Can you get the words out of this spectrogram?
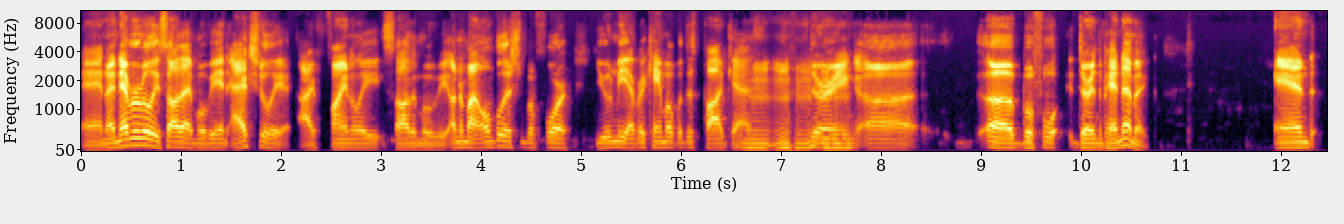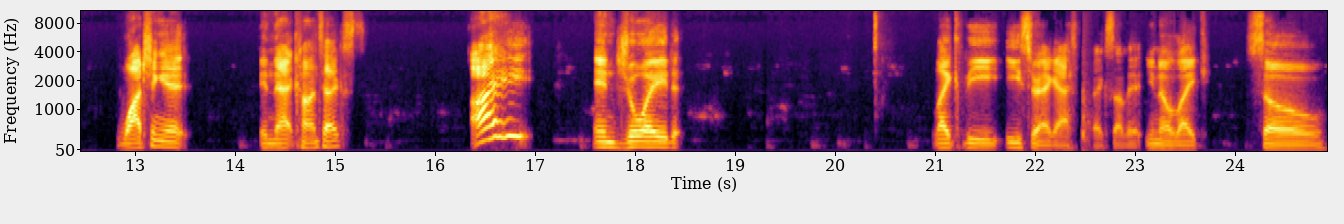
And I never really saw that movie. And actually, I finally saw the movie under my own volition before you and me ever came up with this podcast Mhm, mhm, during uh uh before during the pandemic. And watching it in that context, I enjoyed like the Easter egg aspects of it. You know, like so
